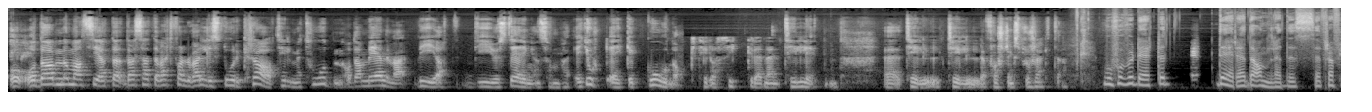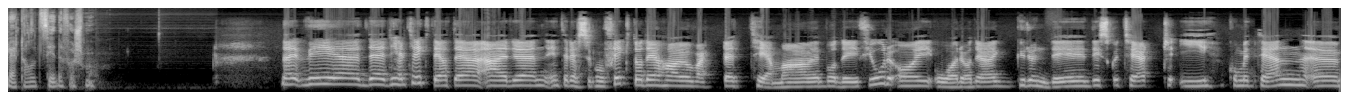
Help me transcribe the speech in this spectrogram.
Og, og da må man si at da setter i hvert fall veldig store krav til metoden, og da mener vi at de justeringene som er gjort, er ikke gode nok til å sikre den tilliten uh, til, til forskningsprosjektet. Hvorfor vurderte dere det annerledes fra flertallets side, Forsmo? Nei, vi, Det er helt riktig at det er en interessekonflikt, og det har jo vært et tema både i fjor og i år. og Det er grundig diskutert i komiteen øh,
